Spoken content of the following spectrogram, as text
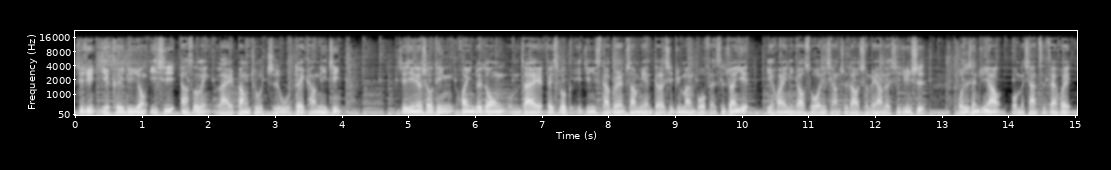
细菌也可以利用乙烯 Ethylene 来帮助植物对抗逆境。谢谢您的收听，欢迎追踪我们在 Facebook 以及 Instagram 上面的细菌漫播粉丝专业，也欢迎您告诉我你想知道什么样的细菌事。我是陈君尧，我们下次再会。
